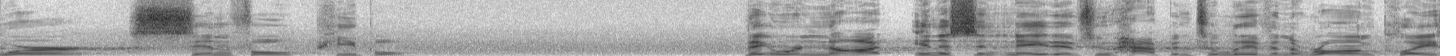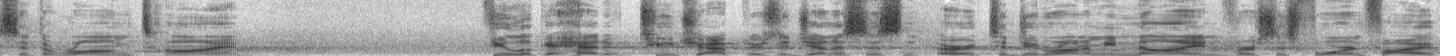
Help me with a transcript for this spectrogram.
were sinful people. They were not innocent natives who happened to live in the wrong place at the wrong time. If you look ahead of two chapters to Genesis or to Deuteronomy 9 verses 4 and 5,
